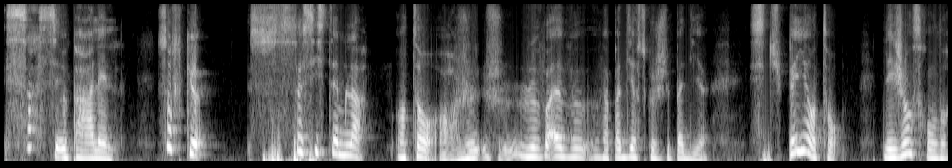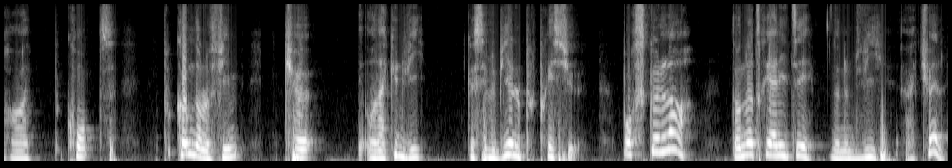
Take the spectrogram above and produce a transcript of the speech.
ça c'est un parallèle sauf que ce système là en temps alors je ne vais pas dire ce que je ne vais pas dire si tu payes en temps les gens se rendront compte comme dans le film que on n'a qu'une vie, que c'est le bien le plus précieux. Parce que là, dans notre réalité, dans notre vie actuelle,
